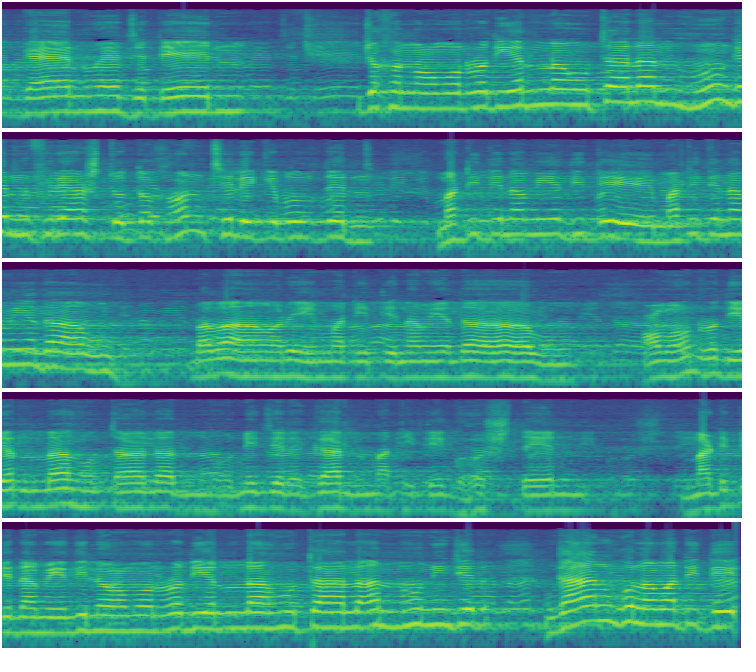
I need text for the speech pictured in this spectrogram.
অজ্ঞান হয়ে যেতেন। যখন অমর রাদিয়াল্লাহু তাআলা জ্ঞান ফিরে আসতো, তখন ছেলেকে বলতেন মাটিতে নামিয়ে দিতে, মাটিতে নামিয়ে দাও। বাবা, আমারে মাটিতে নামিয়ে দাও। অমর রাদিয়াল্লাহু তাআলা নিজের গাল মাটিতে ঘষতেন। মাটিতে নামিয়ে দিলে অমর রাদিয়াল্লাহু তাআলা নিজের গালগুলা মাটিতে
